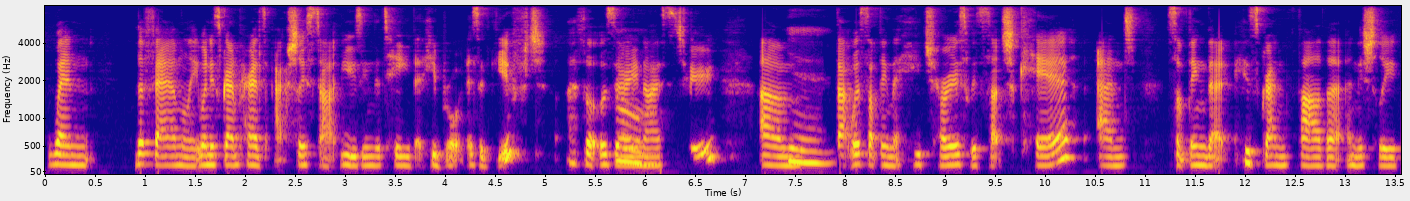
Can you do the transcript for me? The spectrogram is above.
when the family, when his grandparents actually start using the tea that he brought as a gift, I thought was very oh. nice too. Um, yeah. That was something that he chose with such care and something that his grandfather initially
